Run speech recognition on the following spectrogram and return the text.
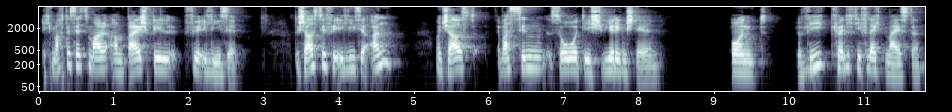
Ich mache das jetzt mal am Beispiel für Elise. Du schaust dir für Elise an und schaust, was sind so die schwierigen Stellen und wie könnte ich die vielleicht meistern?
